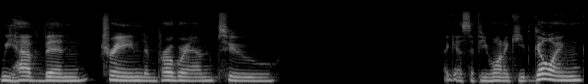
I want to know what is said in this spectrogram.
we have been trained and programmed to I guess if you want to keep going,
